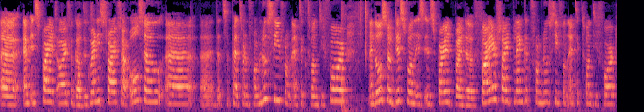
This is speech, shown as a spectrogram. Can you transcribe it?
uh, am inspired, oh I forgot, the granny stripes are also, uh, uh that's a pattern from Lucy from Attic 24. And also this one is inspired by the fireside blanket from Lucy from Attic 24.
